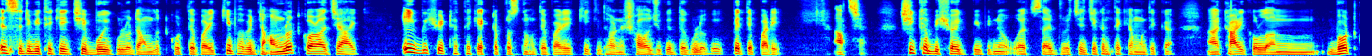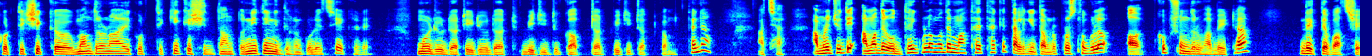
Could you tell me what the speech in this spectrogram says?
এনসিটিভি থেকে সেই বইগুলো ডাউনলোড করতে পারি। কীভাবে ডাউনলোড করা যায়? এই বিষয়টা থেকে একটা প্রশ্ন হতে পারে, কী কী ধরনের সহযোগিতাগুলো পেতে পারি? আচ্ছা শিক্ষা বিষয়ক বিভিন্ন ওয়েবসাইট রয়েছে, যেখান থেকে আমাদের কারিকুলাম বোর্ড কর্তৃক, শিক্ষা মন্ত্রণালয় কর্তৃক কী কী সিদ্ধান্ত, নীতি নির্ধারণ করেছে এখানে? মডিউ dot edu dot BD gov dot BD dot com তাই না? আচ্ছা আমরা যদি আমাদের অধ্যায়গুলো আমাদের মাথায় থাকে, তাহলে কিন্তু আমরা প্রশ্নগুলো খুব সুন্দরভাবে এটা দেখতে পাচ্ছি।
